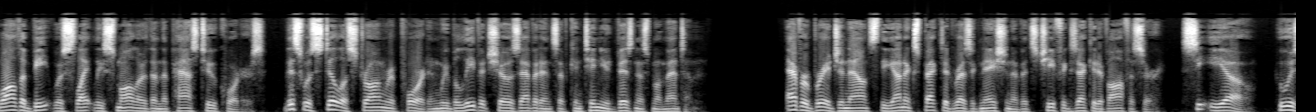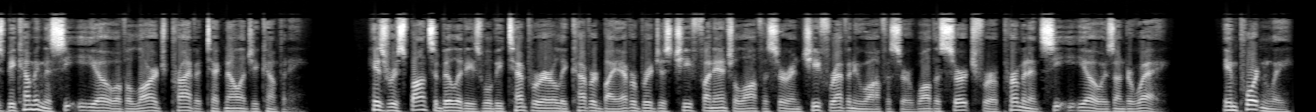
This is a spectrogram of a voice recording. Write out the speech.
While the beat was slightly smaller than the past two quarters, this was still a strong report and we believe it shows evidence of continued business momentum. Everbridge announced the unexpected resignation of its chief executive officer, CEO, who is becoming the CEO of a large private technology company. His responsibilities will be temporarily covered by Everbridge's chief financial officer and chief revenue officer while the search for a permanent CEO is underway. Importantly,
